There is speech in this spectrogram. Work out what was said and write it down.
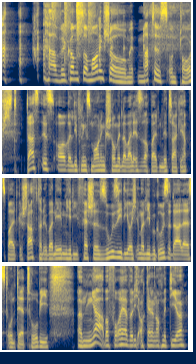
Ah, willkommen zur Morning Show mit Mattes und Torst. Das ist eure Lieblings-Morning-Show. Mittlerweile ist es auch bald Mittag. Ihr habt es bald geschafft. Dann übernehmen hier die fesche Susi, die euch immer liebe Grüße dalässt und der Tobi. Ähm, ja, aber vorher würde ich auch gerne noch mit dir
